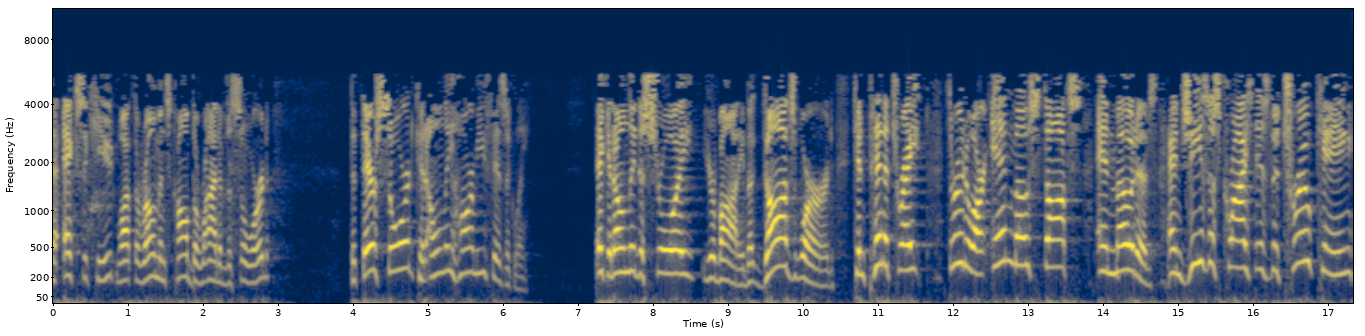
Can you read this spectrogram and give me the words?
to execute what the Romans called the right of the sword, that their sword could only harm you physically. It could only destroy your body. But God's Word can penetrate through to our inmost thoughts and motives. And Jesus Christ is the true King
